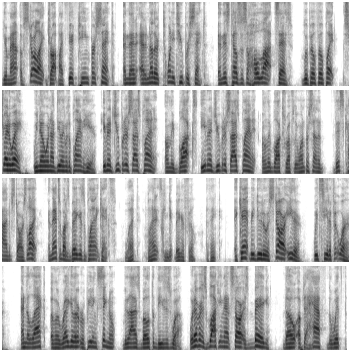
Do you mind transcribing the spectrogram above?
the amount of starlight dropped by 15%, and then at another 22%. And this tells us a whole lot, says Blue Pill Phil Plait. Straight away, we know we're not dealing with a planet here. Even a Jupiter-sized planet only blocks, even a Jupiter-sized planet only blocks roughly 1% of this kind of star's light. And that's about as big as a planet gets. What? Planets can get bigger, Phil, I think. It can't be due to a star either. We'd see it if it were. And the lack of a regular repeating signal belies both of these as well. Whatever is blocking that star is big, though up to half the width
